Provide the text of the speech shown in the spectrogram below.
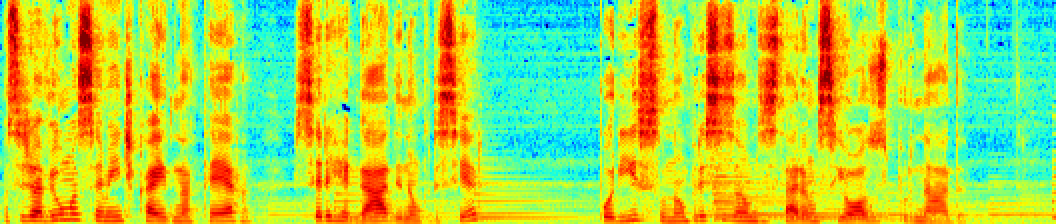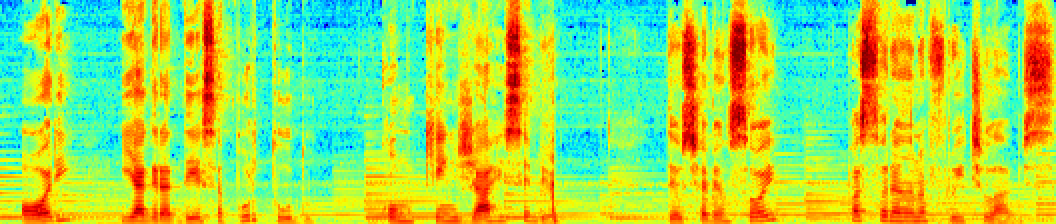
Você já viu uma semente cair na terra, ser regada e não crescer? Por isso, não precisamos estar ansiosos por nada. Ore e agradeça por tudo, como quem já recebeu. Deus te abençoe. Pastora Ana Fruit Labs.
